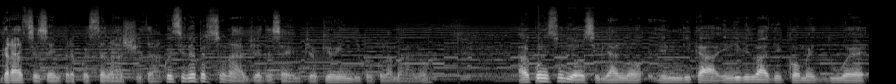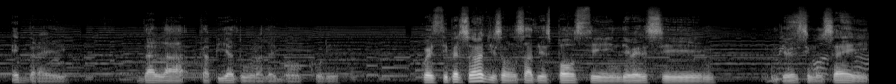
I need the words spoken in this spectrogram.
grazie sempre a questa nascita. Questi due personaggi, ad esempio, che io indico con la mano, alcuni studiosi li hanno individuati come due ebrei dalla capigliatura dai boccoli. Questi personaggi sono stati esposti in diversi, in diversi musei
